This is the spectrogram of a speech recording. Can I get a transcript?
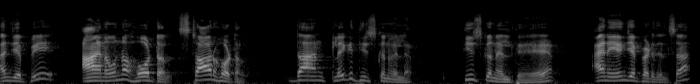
అని చెప్పి ఆయన ఉన్న హోటల్ స్టార్ హోటల్ దాంట్లోకి తీసుకొని వెళ్ళారు. తీసుకొని వెళ్తే ఆయన ఏం చెప్పాడు తెలుసా?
